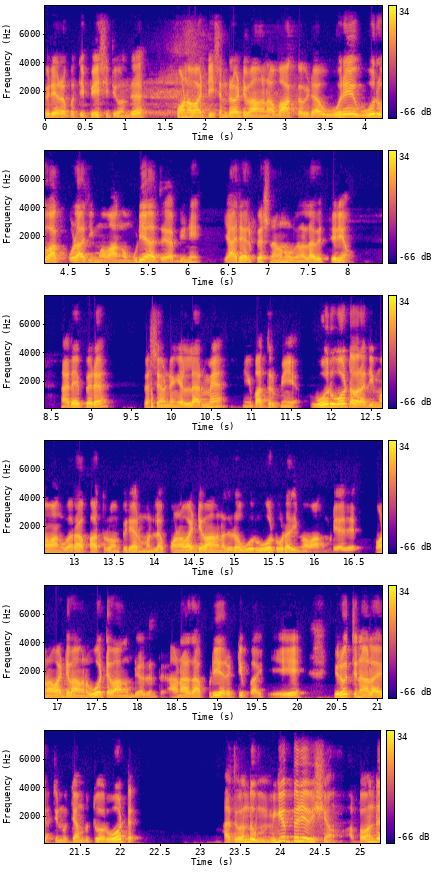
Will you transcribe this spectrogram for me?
பெரியாரை பற்றி பேசிட்டு வந்து போன வாட்டி சென்ற வாட்டி வாங்கின வாக்கை விட ஒரே ஒரு வாக்கு கூட அதிகமாக வாங்க முடியாது அப்படின்னு யார் யார் பேசுனாங்கன்னு உங்களுக்கு நல்லாவே தெரியும். நிறைய பேர் பேச வேண்டியவங்க எல்லாருமே நீங்கள் பார்த்துருப்பீங்க. ஒரு ஓட்டு அவர் அதிகமாக வாங்குவாரா? பார்த்துருவோம் பெரியார் மண்ணில். போன வாட்டி வாங்கினதை விட ஒரு ஓட்டு கூட அதிகமாக வாங்க முடியாது. போன வாட்டி வாங்கின ஓட்டே வாங்க முடியாதுன்ட்டு. ஆனால் அதை அப்படியே ரெட்டிப்பாக்கி இருபத்தி நாலாயிரத்தி நூற்றி ஐம்பத்தோரு ஓட்டு அது வந்து மிகப்பெரிய விஷயம். அப்போ வந்து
